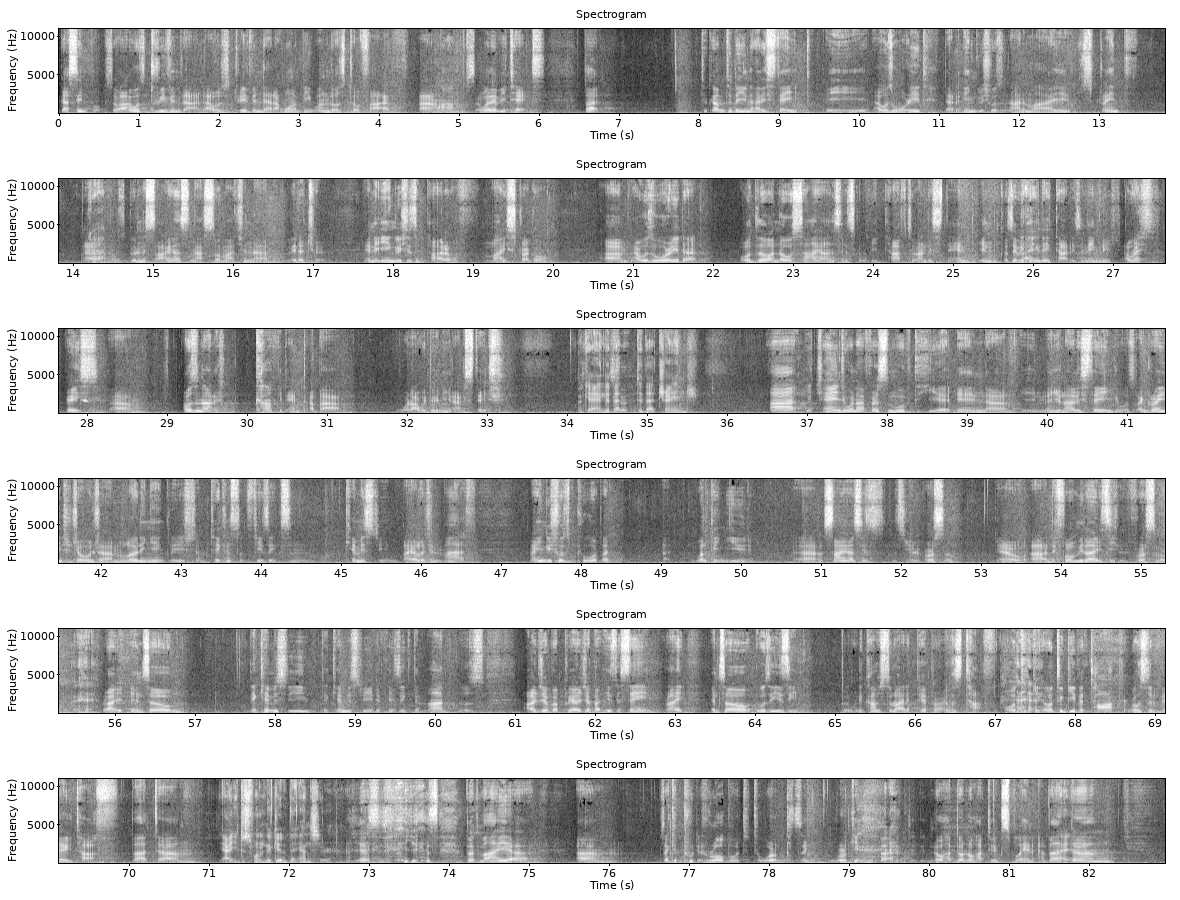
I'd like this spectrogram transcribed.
that simple. So I was driven that. I was driven that I want to be one of those top five. Um, So whatever it takes. But to come to the United States, eh, I was worried that English was not my strength. Uh, I was good in science, not so much in uh, literature. And English is a part of my struggle. Um, I was worried that although I know science, it's going to be tough to understand in, because everything Right. they taught is in English. I was very, s- um, I was not confident about what I would do in the United States. Okay, and did that, So- did that change? Uh, it changed when I first moved here in uh, in the United States. It was like Granger, Georgia. I'm learning English. I'm taking some physics and chemistry and biology and math. My English was poor, but uh, one thing you uh, science is is universal. You know, uh, the formula is universal, right? And so the chemistry, the chemistry, the physics, the math, those algebra, pre-algebra is the same, right? And so it was easy. But when it comes to write a paper, it was tough. Or to, or to give a talk, it was very tough. But um, Yeah, you just wanted to give the answer. yes, yes. But my, uh, um, it's like I put a robot to work. It's like working, but how- don't know how to explain. But Right. um,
